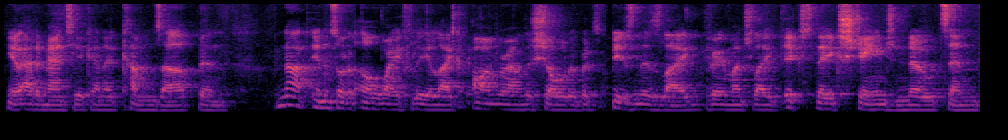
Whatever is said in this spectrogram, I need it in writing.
you know Adamantia kind of comes up and not in sort of a wifely like arm around the shoulder, but business like, very much like ex- they exchange notes and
